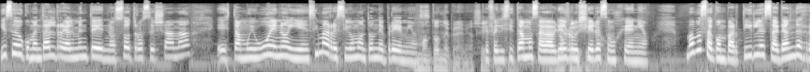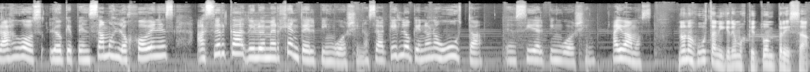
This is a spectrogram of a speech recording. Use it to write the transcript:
Y ese documental realmente Nosotros se llama, está muy bueno y encima recibió un montón de premios. Un montón de premios. sí, Le sí, felicitamos a Gabriel Ruggiero, es un genio. Vamos a compartirles a grandes rasgos lo que pensamos los jóvenes acerca de lo emergente del pinkwashing, o sea, qué es lo que no nos gusta en sí del pinkwashing. Ahí vamos. No nos gusta ni queremos que tu empresa,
